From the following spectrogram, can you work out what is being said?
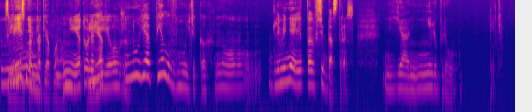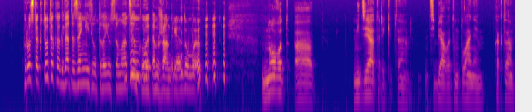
С пением, песнями? Как, как я понял. Нет, Оля Нет? пела уже. Ну, я пела в мультиках, но для меня это всегда стресс. Я не люблю петь. Просто кто-то когда-то занизил твою самооценку в этом жанре, я думаю. Но вот а, медиаторики-то тебя в этом плане как-то,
